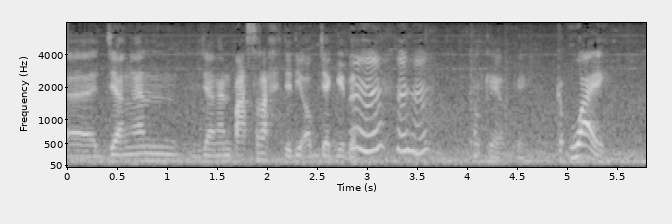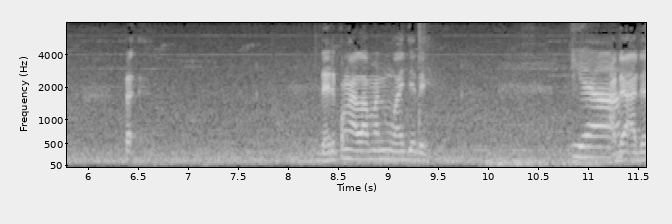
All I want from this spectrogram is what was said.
eh, jangan jangan pasrah jadi objek gitu. Hmm, hmm, hmm. Oke oke. Ke- Why? Dari pengalamanmu aja deh. Ya Ada ada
